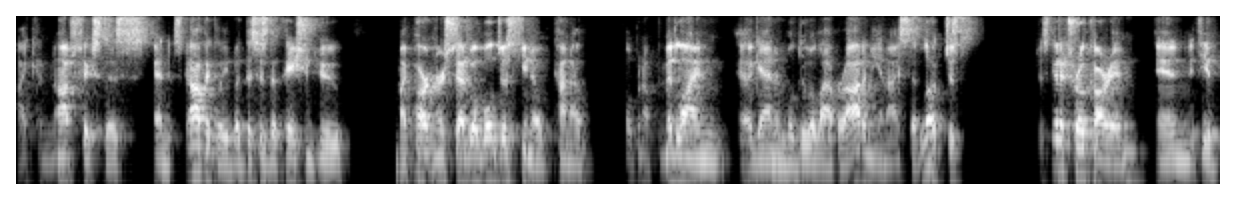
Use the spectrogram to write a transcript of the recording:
I cannot fix this endoscopically, but this is the patient who my partner said, well, we'll just, you know, kind of open up the midline again and we'll do a laparotomy. And I said, look, just just get a trocar in. And if you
